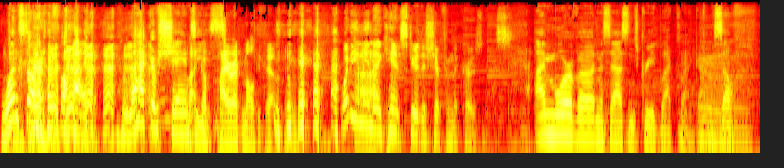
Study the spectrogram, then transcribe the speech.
One star out of five. lack of Like shanties. a pirate multitasking. What do you mean uh, I can't steer the ship from the crow's nest? I'm more of an Assassin's Creed Black Flag guy myself. Mm.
